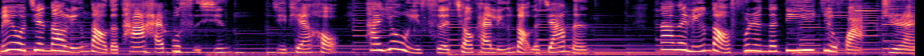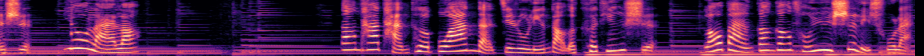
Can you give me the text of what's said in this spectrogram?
没有见到领导的他还不死心。几天后，他又一次敲开领导的家门。那位领导夫人的第一句话居然是：“又来了。”当他忐忑不安地进入领导的客厅时，老板刚刚从浴室里出来。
